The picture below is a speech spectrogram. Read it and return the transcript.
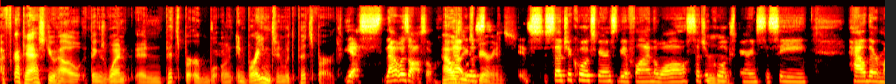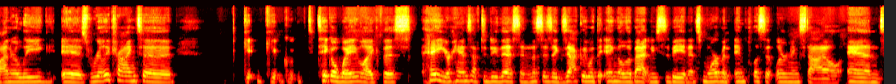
i forgot to ask you how things went in pittsburgh in bradenton with pittsburgh Yes, that was awesome. how was That the experience it's such a cool experience to be a fly on the wall such a cool Mhm. experience to see how their minor league is really trying to get, get, take away like this hey your hands have to do this and this is exactly what the angle of the bat needs to be and it's more of an implicit learning style. And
